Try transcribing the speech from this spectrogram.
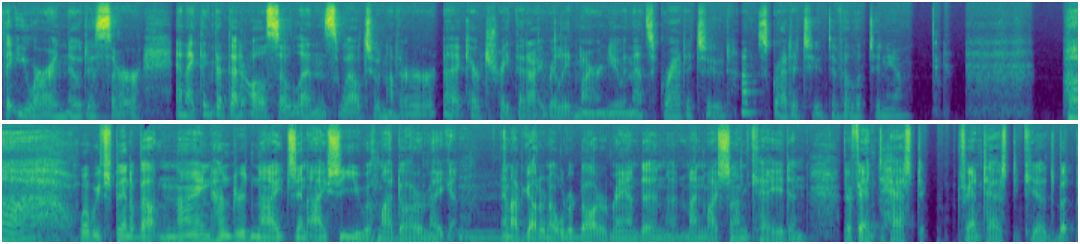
that you are a noticer and i think that that also lends well to another uh, character trait that i really admire in you and that's gratitude how was gratitude developed in you well, we've spent about 900 nights in ICU with my daughter Megan, and I've got an older daughter Randa, and, uh, and my son Cade, and they're fantastic, fantastic kids. But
